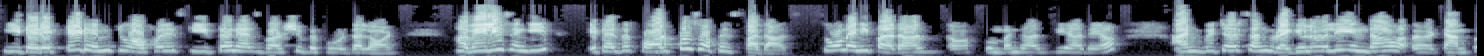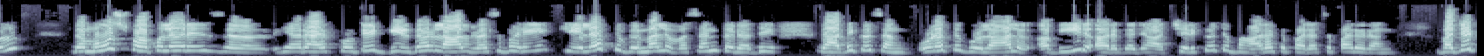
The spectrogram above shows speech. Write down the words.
he directed him to offer his kirtan as worship before the Lord. Haveli Sangeet, it has a corpus of his padas so many padas of Kumbhandasji are there and which are sung regularly in the uh, temples. The most popular is, uh, here I have quoted, Girdar Lal Rasbhare, Kelat Vimal Vasant Radhi, Radhika Sang, Udat Gulal, Abir Argaja, Chirkat Bharat Paraspar Rang, Bajat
